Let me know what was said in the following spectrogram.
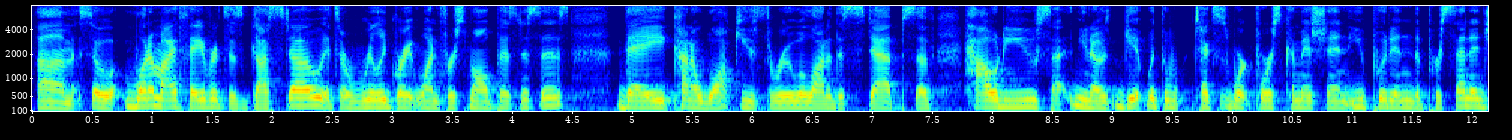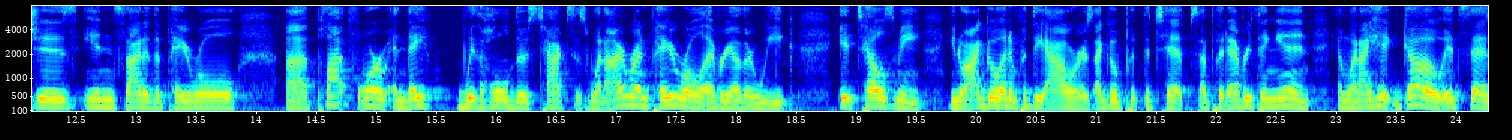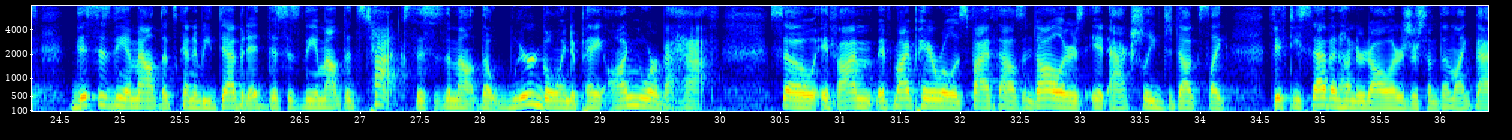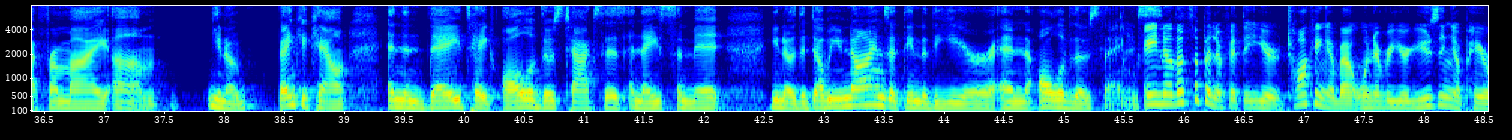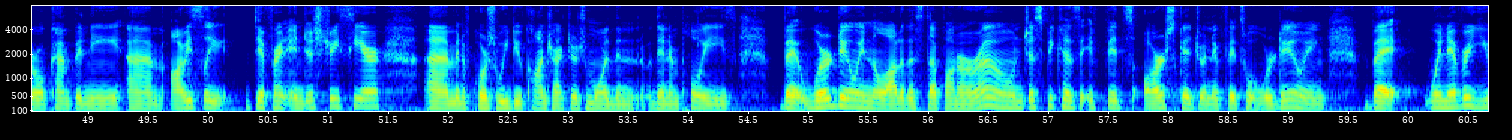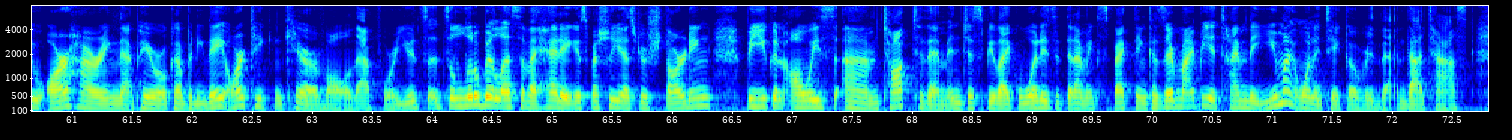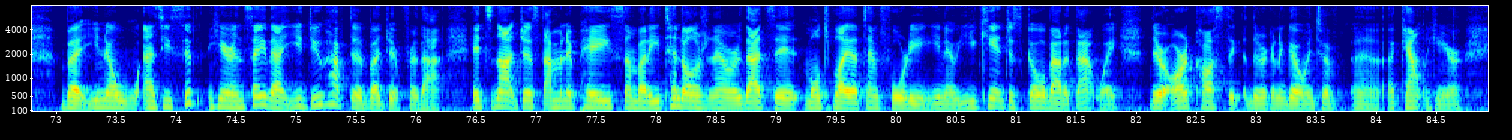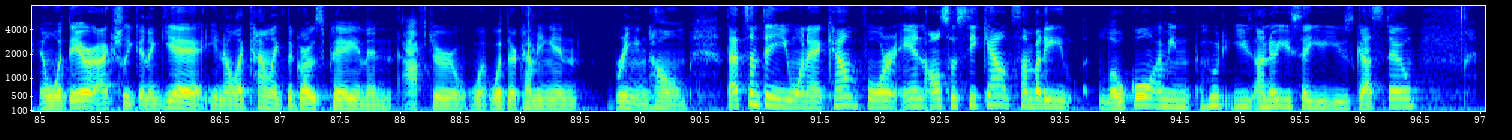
Um, so one of my favorites is Gusto. It's a really great one for small businesses. They kind of walk you through a lot of the steps of how do you, you know, get with the Texas Workforce Commission. You put in the percentages inside of the payroll uh, platform and they withhold those taxes. When I run payroll every other week, it tells me, you know, I go in and put the hours, I go put the tips, I put everything in. And when I hit go, it says, this is the amount that's going to be debited. This is the amount that's taxed. This is the amount that we're going to pay on your behalf. So if I'm if my payroll is five thousand dollars, it actually deducts like fifty seven hundred dollars or something like that from my um, you know bank account and then they take all of those taxes and they submit you know the w9s at the end of the year and all of those things. And, you know that's a benefit that you're talking about whenever you're using a payroll company. Um, obviously different industries here. Um, and of course we do contractors more than than employees. But we're doing a lot of the stuff on our own just because it fits our schedule and it fits what we're doing. But whenever you are hiring that payroll company they are taking care of all of that for you. It's, it's a little bit less of a headache especially as you're starting. But you can always um, talk to them and just be like, what is it that I'm expecting? Because there might be a time that you might want to take over that, that task. But, you know, as you sit here and say that, you do have to budget for that. It's not just, I'm going to pay somebody $10 an hour, that's it, multiply that times 40. You know, you can't just go about it that way. There are costs that, that are going to go into uh, account here. And what they're actually going to get, you know, like kind of like the gross pay and then after what, what they're coming in bringing home. That's something you want to account for and also seek out somebody local. I mean, who you I know you say you use Gusto.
